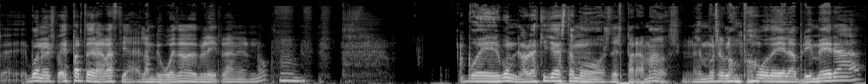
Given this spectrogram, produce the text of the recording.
Eh, Bueno, es, es parte de la gracia, la ambigüedad de Blade Runner, ¿no? Mm. Pues bueno, la verdad es que ya estamos desparramados. Hemos hablado un poco de la primera,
